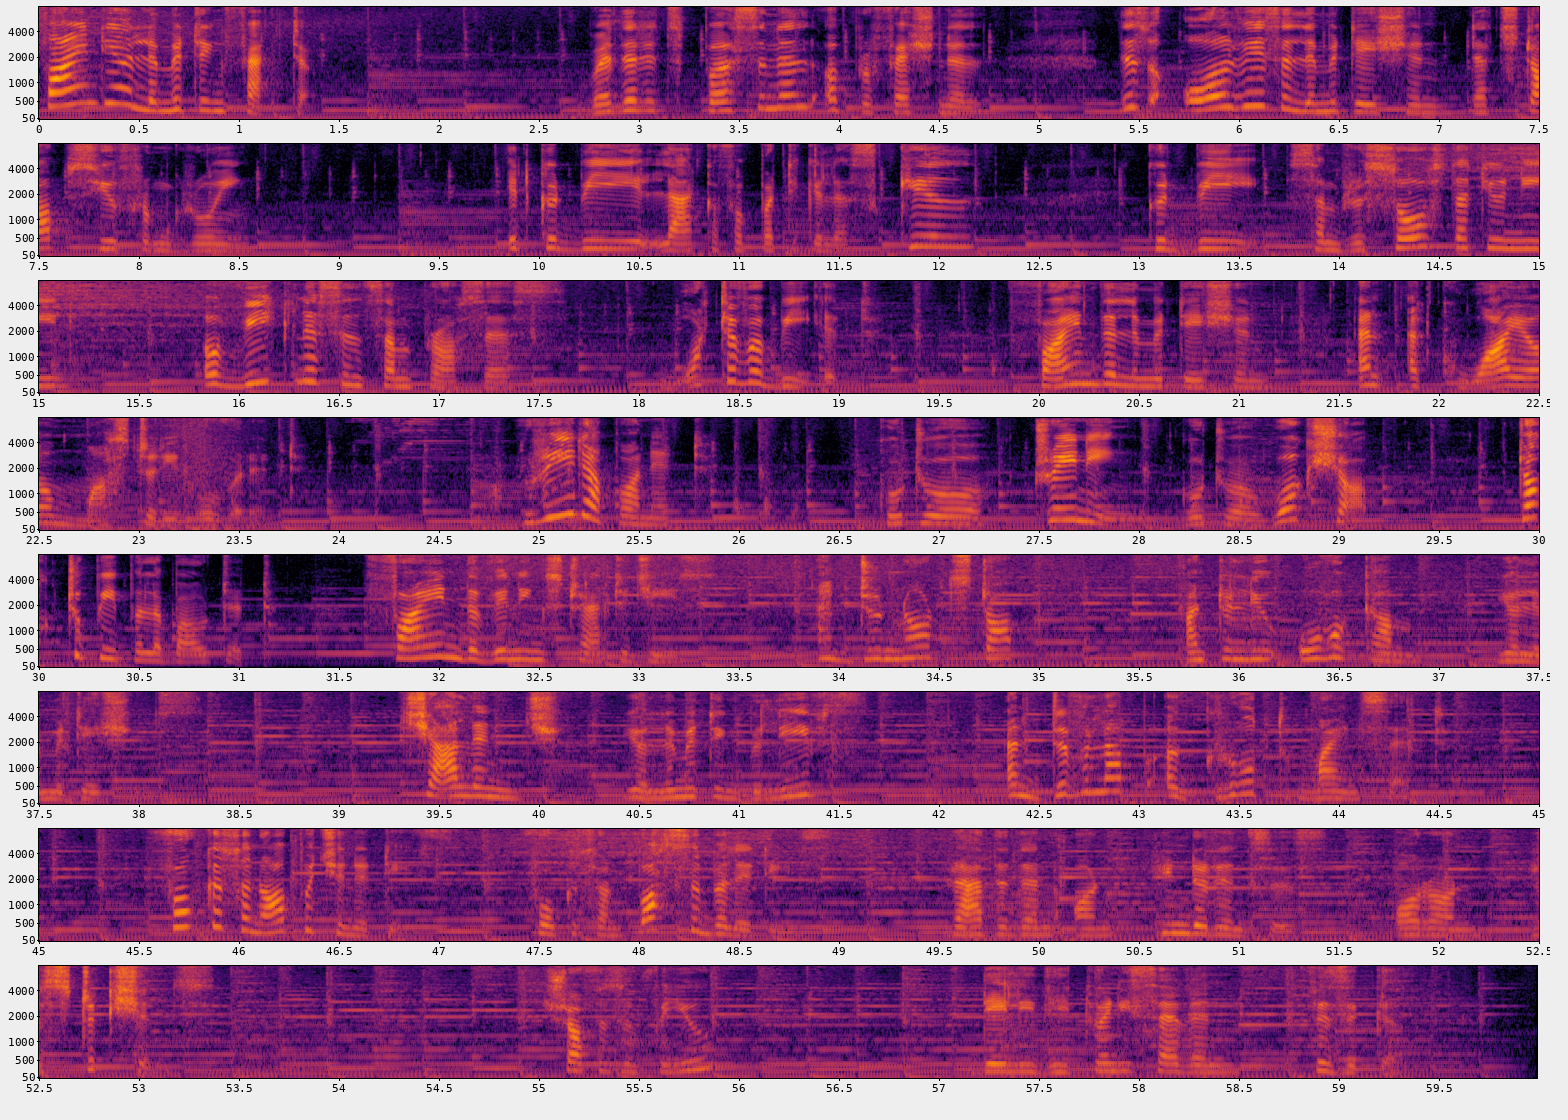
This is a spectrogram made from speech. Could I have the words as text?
Find your limiting factor. Whether it's personal or professional, there's always a limitation that stops you from growing. It could be lack of a particular skill, could be some resource that you need, a weakness in some process, whatever be it. Find the limitation and acquire mastery over it. Read up on it. Go to a training, go to a workshop, talk to people about it, find the winning strategies, and do not stop until you overcome your limitations. Challenge your limiting beliefs and develop a growth mindset. Focus on opportunities, focus on possibilities rather than on hindrances or on restrictions. Shrophism for you, Daily D27 Physical.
